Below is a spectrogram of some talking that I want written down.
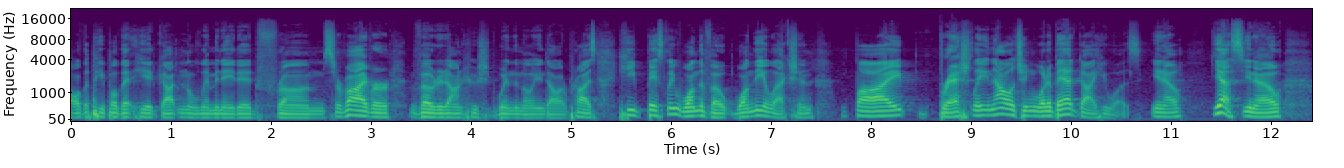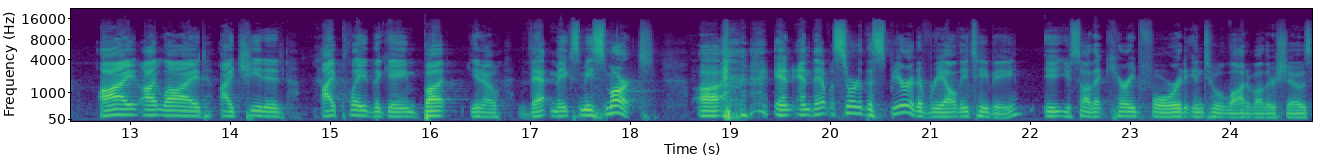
all the people that he had gotten eliminated from Survivor voted on who should win the million dollar prize. He basically won the vote, won the election by brashly acknowledging what a bad guy he was. You know, yes, you know, I I lied, I cheated, I played the game, but you know that makes me smart. Uh, and and that was sort of the spirit of reality TV you saw that carried forward into a lot of other shows,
